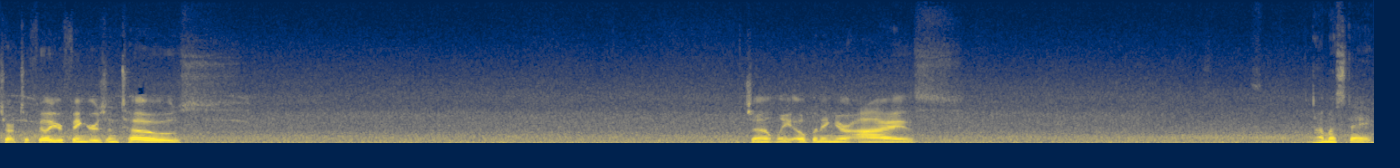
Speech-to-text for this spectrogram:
Start to feel your fingers and toes. Gently opening your eyes. Namaste.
